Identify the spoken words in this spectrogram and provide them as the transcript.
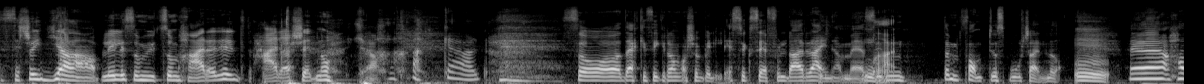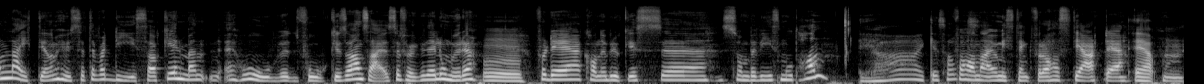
Det ser så jævlig liksom ut som her er det skjedd noe. Ja. Så det er ikke sikkert han var så veldig suksessfull der, regner jeg med, siden de fant jo spor seinere, da. Mm. Eh, han leite gjennom huset etter verdisaker, men eh, hovedfokuset hans er jo selvfølgelig det lommeuret. Mm. For det kan jo brukes eh, som bevis mot han, Ja, ikke sant? for han er jo mistenkt for å ha stjålet det. Ja. Mm.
